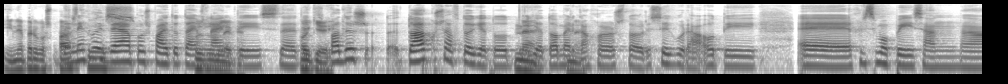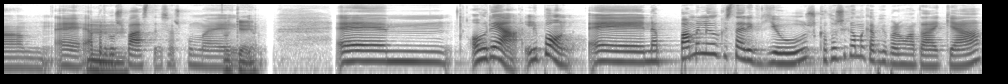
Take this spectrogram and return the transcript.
Είναι επεργοσπάστης. Δεν έχω ιδέα πώς πάει το timeline της. Okay. Πάντως το άκουσα αυτό για το, ναι, για το American ναι. Horror Story σίγουρα, ότι ε, χρησιμοποίησαν ε, απεργοσπάστες ας πούμε. Okay. Ε, ωραία. Λοιπόν, ε, να πάμε λίγο και στα reviews, καθώς είχαμε κάποια πραγματάκια.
